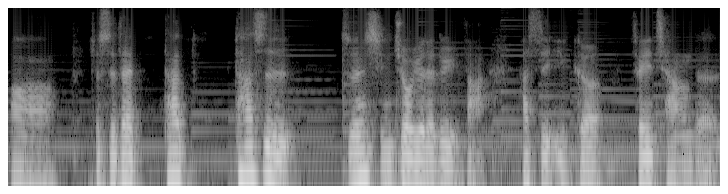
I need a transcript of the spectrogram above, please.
啊，就是在他，他是遵行旧约的律法，他是一个非常的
